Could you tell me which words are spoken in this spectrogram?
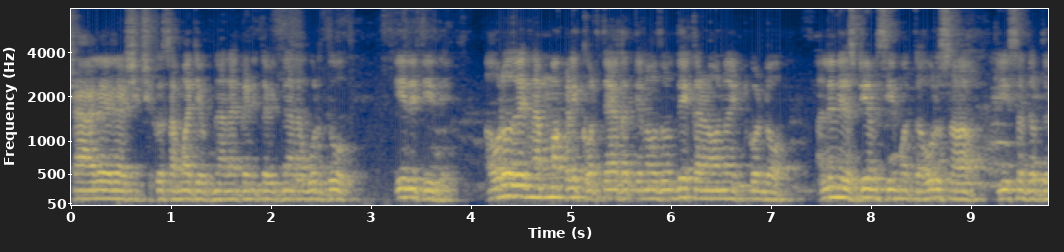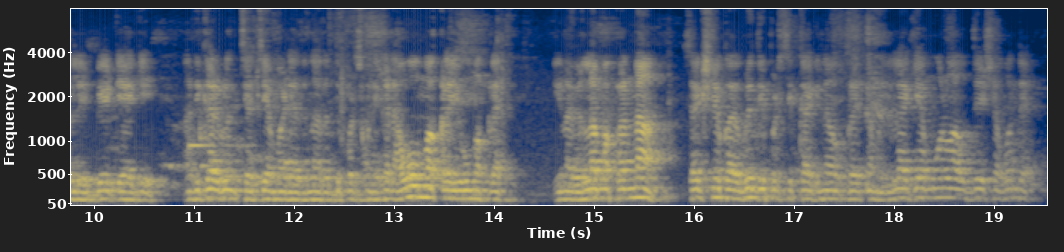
ಶಾಲೆಯ ಶಿಕ್ಷಕರು, ಸಮಾಜ ವಿಜ್ಞಾನ, ಗಣಿತ ವಿಜ್ಞಾನ, ಉರ್ದು ಈ ರೀತಿ ಇದೆ. ಅವರೋದ್ರೆ ನಮ್ಮ ಮಕ್ಕಳಿಗೆ ಕೊರತೆ ಆಗುತ್ತೆ ಅನ್ನೋದು ಒಂದೇ ಕಾರಣವನ್ನು ಇಟ್ಕೊಂಡು ಅಲ್ಲಿನ ಎಸ್ ಡಿ ಎಂ ಸಿ ಮತ್ತು ಅವರು ಸಹ ಈ ಸಂದರ್ಭದಲ್ಲಿ ಭೇಟಿಯಾಗಿ ಅಧಿಕಾರಿಗಳನ್ನು ಚರ್ಚೆ ಮಾಡಿ ಅದನ್ನು ರದ್ದುಪಡಿಸ್ಕೊಂಡು ಯಾಕಂದರೆ ಅವು ಮಕ್ಕಳೇ, ಇವು ಮಕ್ಕಳೇ. ಈಗ ನಾವೆಲ್ಲ ಮಕ್ಕಳನ್ನು ಶೈಕ್ಷಣಿಕ ಅಭಿವೃದ್ಧಿಪಡಿಸಿಕ್ಕಾಗಿ ನಾವು ಪ್ರಯತ್ನ ಮಾಡಿ ಇಲಾಖೆಯ ಮೂಲ ಉದ್ದೇಶ ಒಂದೇ.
